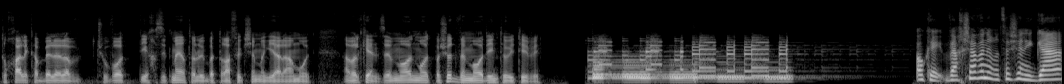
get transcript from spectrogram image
תוכל לקבל עליו תשובות יחסית מהר, תלוי ב traffic שמגיע לעמוד. אבל כן, זה מאוד מאוד פשוט ומאוד אינטואיטיבי. אוקיי, okay, ועכשיו אני רוצה שניגע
